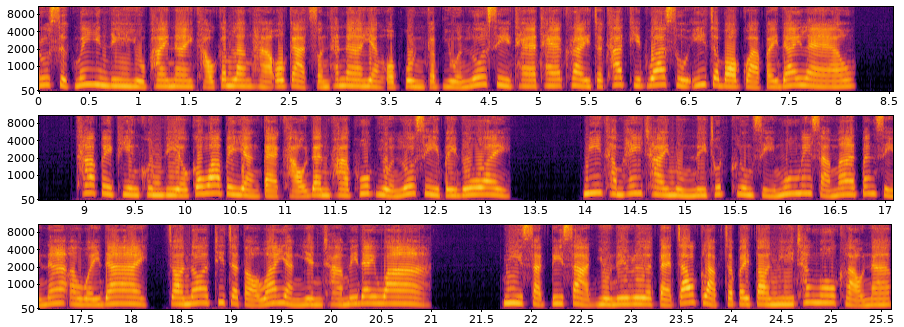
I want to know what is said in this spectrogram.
รู้สึกไม่ยินดีอยู่ภายในเขากำลังหาโอกาสสนทนาอย่างอบอุ่นกับหยวนลู่ซีแท้แท้ๆใครจะคาดคิดว่าซูอี้จะบอกกว่าไปได้แล้วถ้าไปเพียงคนเดียวก็ว่าไปอย่างแต่เขาดันพาพวกหยวนลู่ซีไปด้วย นี่ทำให้ชายหนุ่มในชุดคลุมสีม่วงไม่สามารถปั้นสีหน้าเอาไว้ได้ จอนอดที่จะต่อว่าอย่างเย็นชาไม่ได้ว่า มีสัตว์ปีศาจอยู่ในเรือแต่เจ้ากลับจะไปตอนนี้ช่างโง่เขลานัก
